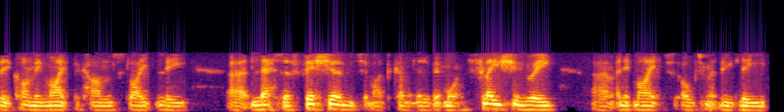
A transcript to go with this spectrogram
The economy might become slightly uh, less efficient. It might become a little bit more inflationary um, and it might ultimately lead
